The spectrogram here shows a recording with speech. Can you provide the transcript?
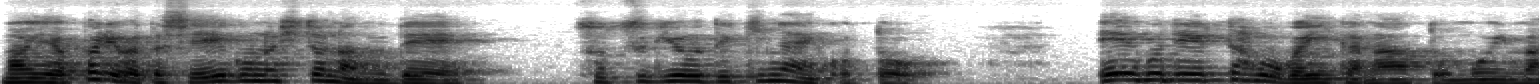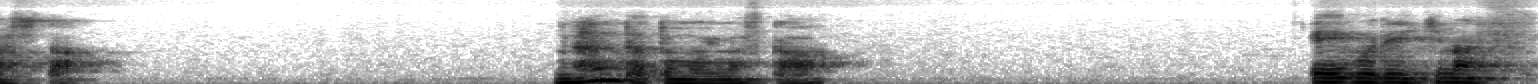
まあやっぱり私英語の人なので、卒業できないこと、英語で言った方がいいかなと思いました。何だと思いますか？英語でいきます。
